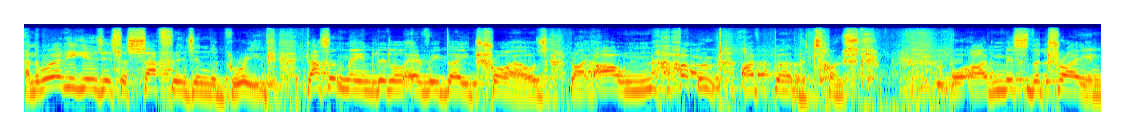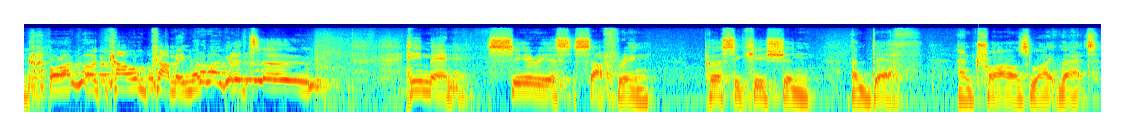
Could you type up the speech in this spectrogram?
And the word he uses for sufferings in the Greek doesn't mean little everyday trials like, oh no, I've burnt the toast, or I've missed the train, or I've got a cold coming, what am I going to do? He meant serious suffering, persecution, and death, and trials like that,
